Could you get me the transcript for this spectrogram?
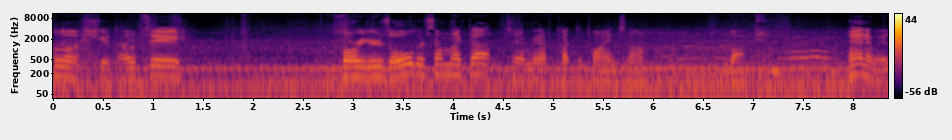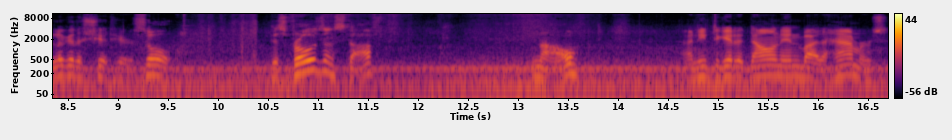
oh shit I would say four years old or something like that. So I'm gonna have to cut the twines now. But anyway look at the shit here. So this frozen stuff now I need to get it down in by the hammers.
